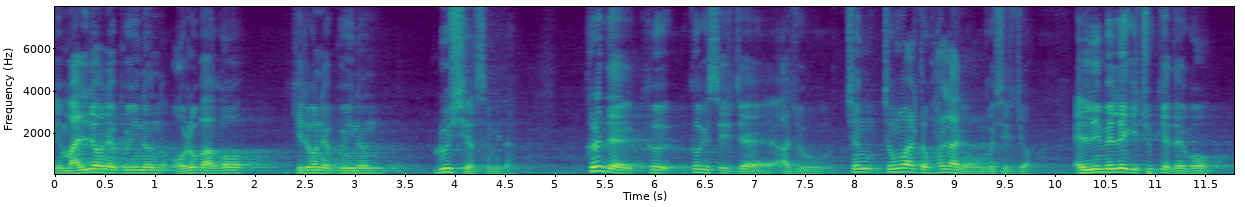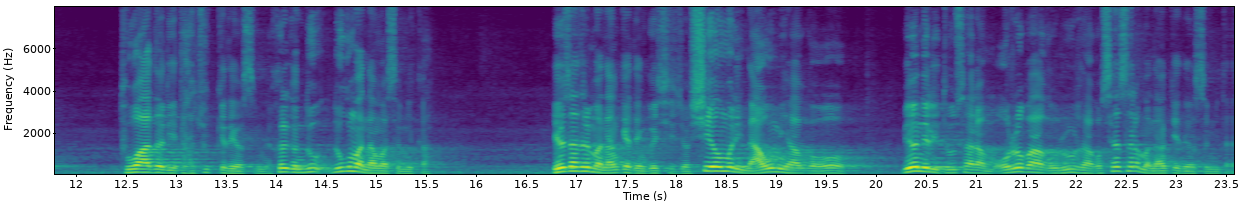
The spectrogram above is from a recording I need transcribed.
이 말론의 부인은 오르바고 기론의 부인은 루시였습니다. 그런데 그 거기서 이제 아주 정, 정말 더 환란이 온 것이죠. 엘리멜렉이 죽게 되고 두 아들이 다 죽게 되었습니다. 그러니까 누, 누구만 남았습니까? 여자들만 남게 된 것이죠. 시어머니 나오미하고 며느리 두 사람 오르바하고 루르하고 세 사람만 남게 되었습니다.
